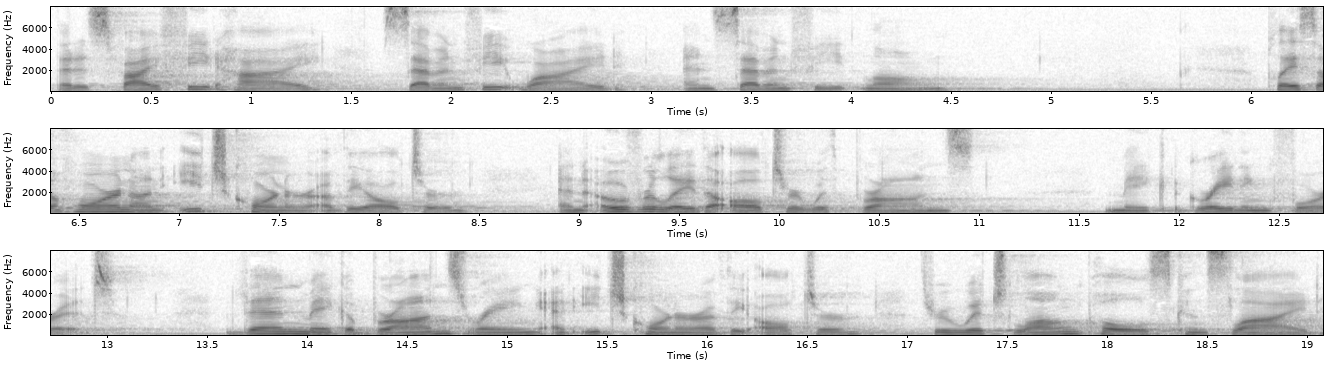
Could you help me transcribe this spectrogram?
that is five feet high, seven feet wide, and seven feet long. Place a horn on each corner of the altar and overlay the altar with bronze. Make a grating for it. Then make a bronze ring at each corner of the altar through which long poles can slide.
